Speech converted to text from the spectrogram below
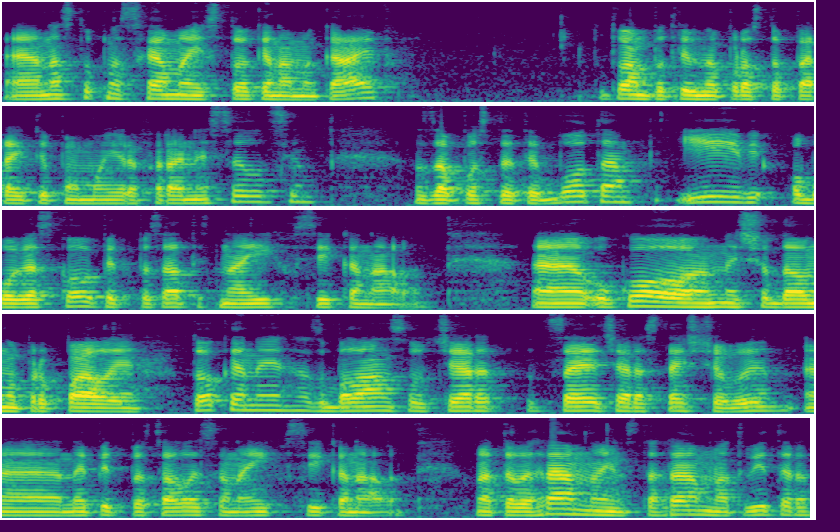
Наступна схема із токенами Кайф. Тут вам потрібно просто перейти по моїй реферальній ссылці, запустити бота і обов'язково підписатись на їх всі канали. Е, У кого нещодавно пропали токени з балансу, це через те, що ви е, не підписалися на їх всі канали. На Telegram, на Instagram, на Twitter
